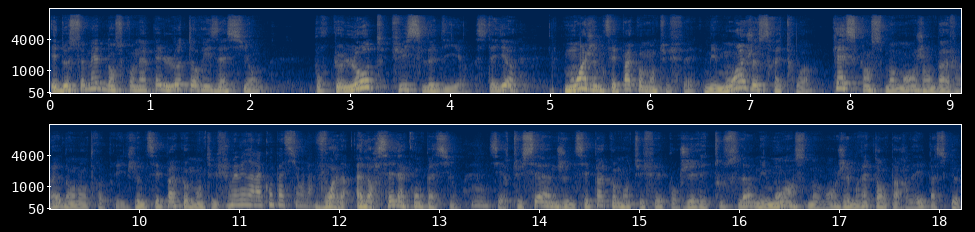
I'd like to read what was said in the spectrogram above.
et de se mettre dans ce qu'on appelle l'autorisation pour que l'autre puisse le dire. C'est-à-dire, moi, je ne sais pas comment tu fais, mais moi, je serais toi. Qu'est-ce qu'en ce moment, j'en baverais dans l'entreprise? Je ne sais pas comment tu Je fais. me mets dans la compassion là. Voilà, alors c'est la compassion. Mm. C'est-à-dire, tu sais, Anne, je ne sais pas comment tu fais pour gérer tout cela, mais moi, en ce moment, j'aimerais t'en parler parce que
